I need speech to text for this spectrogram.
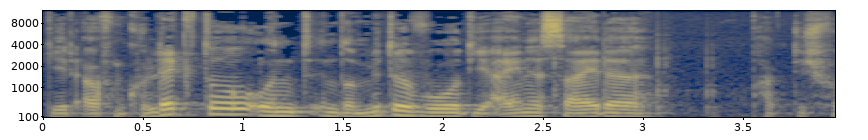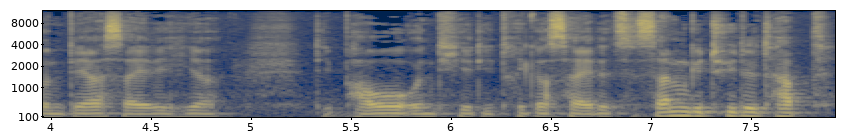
geht auf den Kollektor und in der Mitte, wo die eine Seite praktisch von der Seite hier die Power und hier die Triggerseite zusammengetütelt habt,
